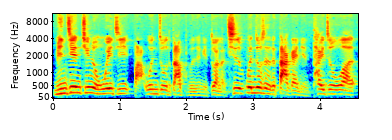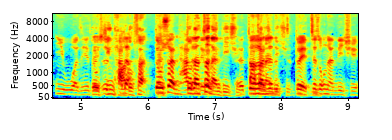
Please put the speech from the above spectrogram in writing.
民间金融危机把温州的大部分人给断了。其实温州是个大概念，台州啊、义乌啊这些都是它的，都算都算它的这个浙南地区都算这浙南地区对对浙中南地区。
